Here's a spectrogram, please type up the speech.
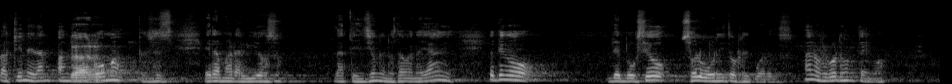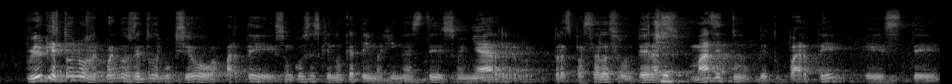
¿a quién le dan pan claro. con coma? Entonces era maravilloso la atención que nos daban allá. Yo tengo del boxeo solo bonitos recuerdos. Ah, los recuerdos no tengo. Pues yo creo que todos los recuerdos dentro del boxeo, aparte, son cosas que nunca te imaginaste soñar, traspasar las fronteras. Más de tu, de tu parte, este,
